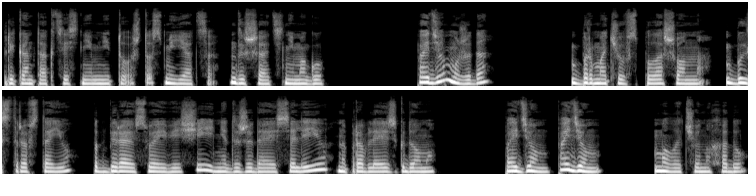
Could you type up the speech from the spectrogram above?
При контакте с ним не то, что смеяться, дышать не могу. Пойдем уже, да?» Бормочу всполошенно. Быстро встаю, подбираю свои вещи и, не дожидаясь Алию, направляюсь к дому. Пойдем, пойдем. Молочу на ходу.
